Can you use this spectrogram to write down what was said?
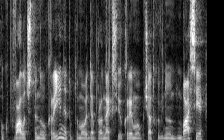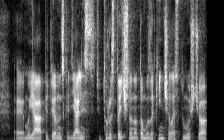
окупувала частину України, тобто мова йде про анексію Криму, початку війни на Донбасі. Е, Моя підприємницька діяльність туристично на тому закінчилась, тому що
